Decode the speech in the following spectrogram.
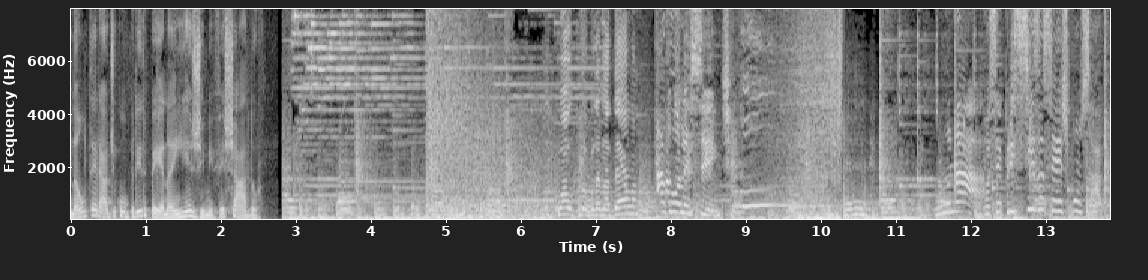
não terá de cumprir pena em regime fechado. Qual o problema dela? Adolescente. Luna, você precisa ser responsável.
